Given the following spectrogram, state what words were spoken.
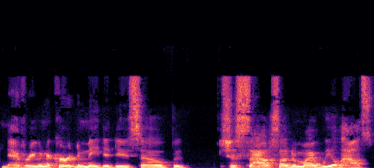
never even occurred to me to do so, but just outside of my wheelhouse.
